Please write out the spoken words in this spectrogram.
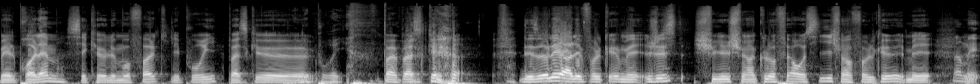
Mais le problème, c'est que le mot folk, il est pourri parce que. Il est pourri. Pas parce que. Désolé, hein, les folkeux, mais juste, je suis, je suis un clofer aussi, je suis un folkeux, mais. Non, mais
